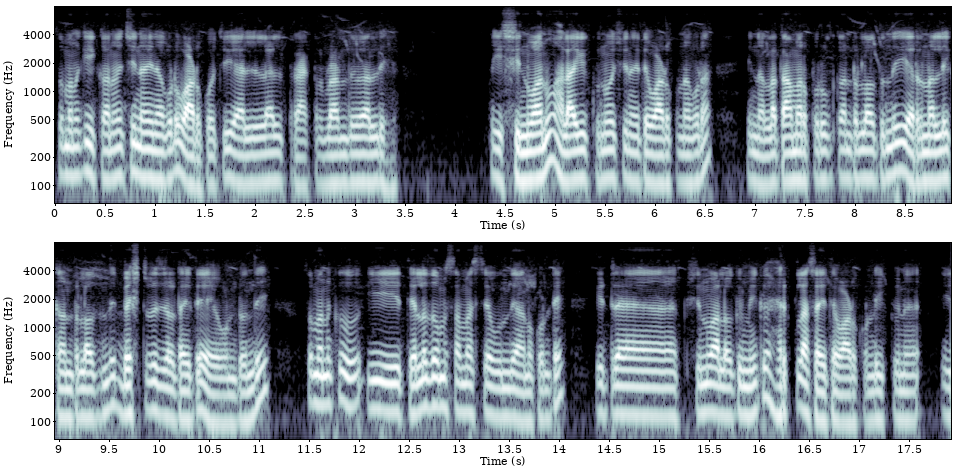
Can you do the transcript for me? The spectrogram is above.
సో మనకి ఈ కనోచిన్ అయినా కూడా వాడుకోవచ్చు. ఈ ఎల్ఎల్ ట్రాక్టర్ బ్రాండ్ వాళ్ళది ఈ షిన్వాను అలాగే కునోచిన్ అయితే వాడుకున్నా కూడా ఈ నల్ల తామర పురుగు కంట్రోల్ అవుతుంది ఎర్ర నల్లి కంట్రోల్ అవుతుంది బెస్ట్ రిజల్ట్ అయితే ఉంటుంది. సో మనకు ఈ తెల్లదోమ సమస్య ఉంది అనుకుంటే ఈ ట్రా షిన్వాలోకి మీకు హెర్క్లాస్ అయితే వాడుకోండి. ఈ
